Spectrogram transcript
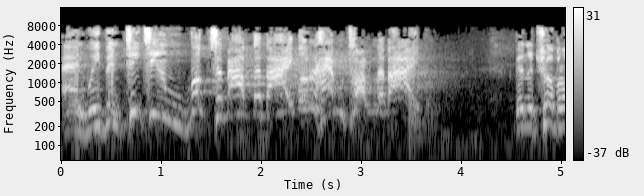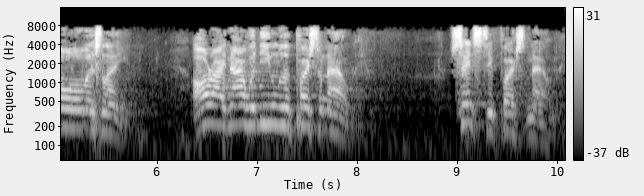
And we've been teaching them books about the Bible and haven't taught them the Bible. Been the trouble all over this land. All right, now we're dealing with a personality. Sensitive personality.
